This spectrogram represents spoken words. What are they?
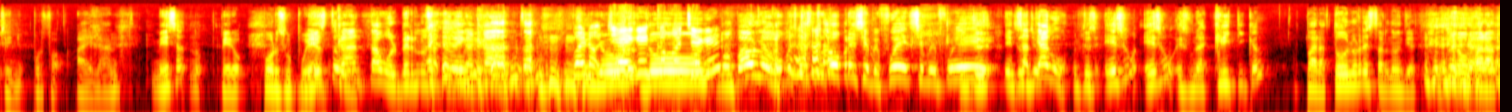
Señor, por favor, adelante. ¿Mesa? No, pero por Me supuesto. encanta volverlos a Me tener acá. encanta. Bueno, Señor, lleguen como don lleguen. Juan Pablo. ¿Cómo es que es tu nombre? Se me fue, se me fue. Entonces, entonces yo- Santiago. entonces, eso, eso es una crítica para todos los restaurantes. No, mentira. No, para,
